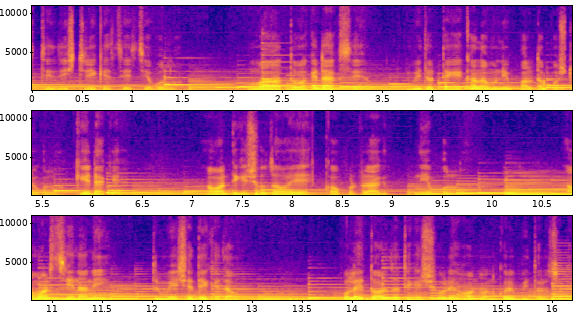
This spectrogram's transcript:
স্থির দৃষ্টি রেখে চেঁচিয়ে বলল মা তোমাকে ডাকছে। ভিতর থেকে খালামণি পাল্টা প্রশ্ন করল, কে ডাকে? আমার দিকে সোজা হয়ে কপট রাগ নিয়ে বলল, আমার চেনা নেই, তুমি এসে দেখে যাও। বলে দরজা থেকে সরে হন হন করে ভিতরে চলে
